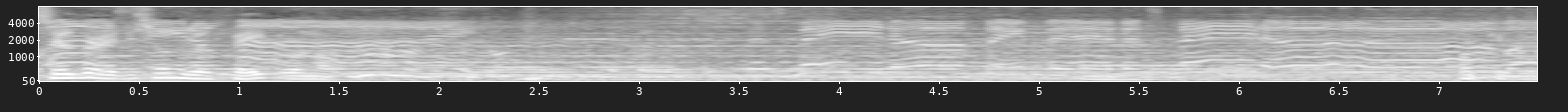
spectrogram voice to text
Silver, this one will fade or not? Okay.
